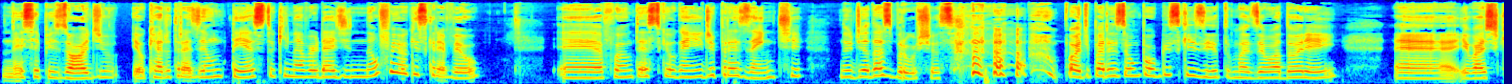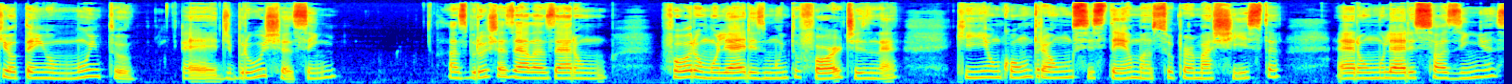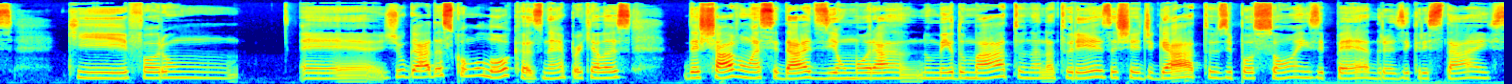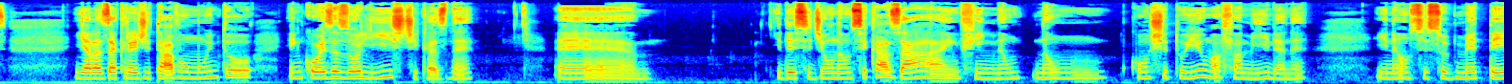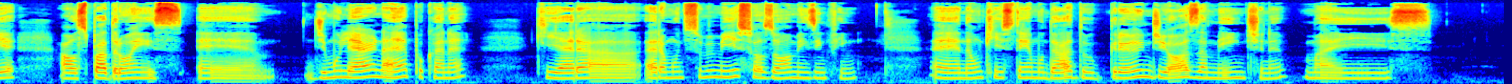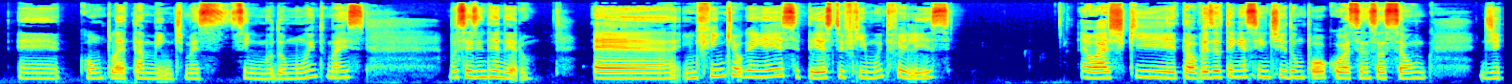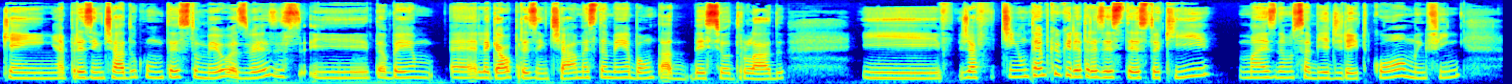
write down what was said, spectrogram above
nesse episódio, eu quero trazer um texto que na verdade não fui eu que escreveu, é, foi um texto que eu ganhei de presente no Dia das Bruxas. Pode parecer um pouco esquisito, mas eu adorei. É, eu acho que eu tenho muito é, de bruxa, sim. As bruxas, elas eram, foram mulheres muito fortes, né? Que iam contra um sistema super machista. Eram mulheres sozinhas que foram é, julgadas como loucas, né? Porque elas deixavam as cidades, iam morar no meio do mato, na natureza, cheia de gatos e poções e pedras e cristais. E elas acreditavam muito em coisas holísticas, né? É... E decidiam não se casar, enfim, não, não constituir uma família, né? E não se submeter aos padrões é, de mulher na época, né? Que era, era muito submisso aos homens, enfim. É, não que isso tenha mudado grandiosamente, né? Mas. É, completamente. Mas sim, mudou muito, mas vocês entenderam. É, enfim, que eu ganhei esse texto e fiquei muito feliz. Eu acho que talvez eu tenha sentido um pouco a sensação de quem é presenteado com um texto meu às vezes e também é legal presentear, mas também é bom estar tá desse outro lado. E já tinha um tempo que eu queria trazer esse texto aqui, mas não sabia direito como, enfim.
